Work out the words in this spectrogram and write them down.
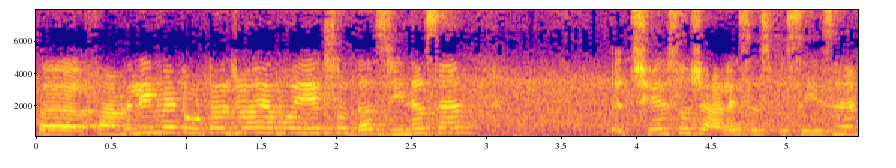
फैमिली में टोटल जो है वो 110 जीनस हैं 640 स्पीसीज़ हैं।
